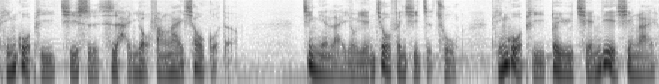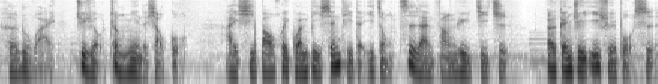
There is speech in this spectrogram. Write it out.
苹果皮其实是含有防癌效果的。近年来有研究分析指出，苹果皮对于前列腺癌和乳癌具有正面的效果。癌细胞会关闭身体的一种自然防御机制，而根据医学博士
